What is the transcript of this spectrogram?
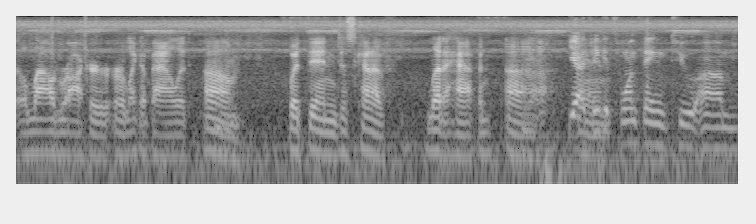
a loud rocker or like a ballad, um, but then just kind of let it happen. Uh, Yeah, I think it's one thing to um,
